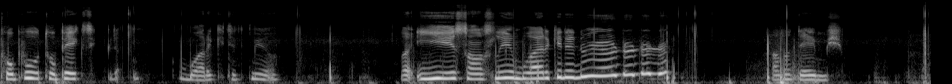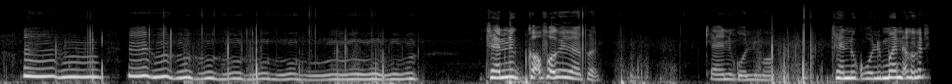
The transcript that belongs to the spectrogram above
Topu topu eksik biraz. Bu hareket etmiyor. Lan iyi sanslıyım bu hareket etmiyor. Sana değmiş. Kendi kafa yapar. Kendi golümü at. Kendi golümü ne alır?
